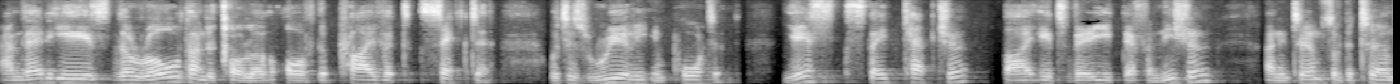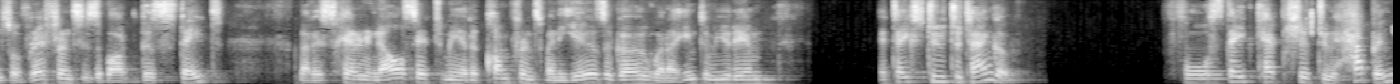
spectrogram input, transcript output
and that is the role, Thanduxolo, of the private sector, which is really important. Yes, state capture, by its very definition, and in terms of the terms of reference, is about this state. But as Harry Nel said to me at a conference many years ago when I interviewed him, It takes two to tango. For state capture to happen,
